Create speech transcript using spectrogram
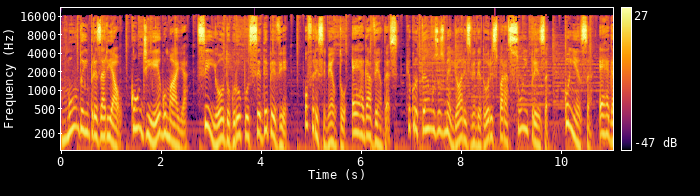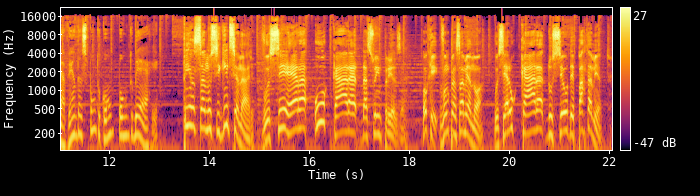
Mundo Empresarial com Diego Maia, CEO do grupo CDPV. Oferecimento RH Vendas. Recrutamos os melhores vendedores para a sua empresa. Conheça rhvendas.com.br. Pensa no seguinte cenário: você era o cara da sua empresa. Ok, vamos pensar menor. Você era o cara do seu departamento.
